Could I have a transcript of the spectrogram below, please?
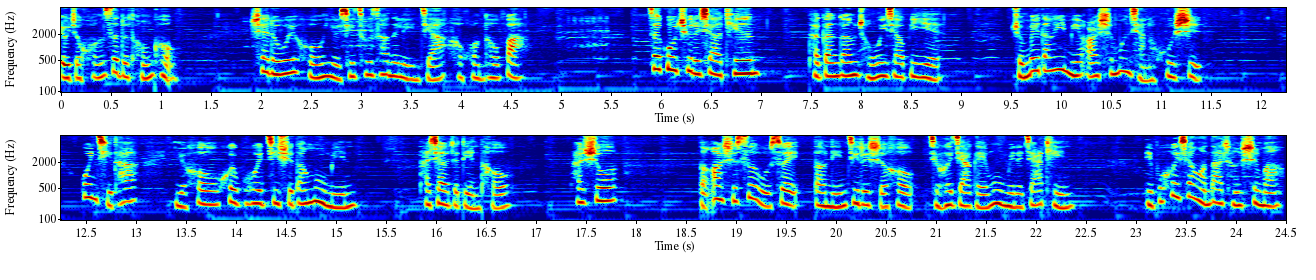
有着黄色的瞳孔。晒得微红、有些粗糙的脸颊和黄头发。在过去的夏天，她刚刚从卫校毕业，准备当一名儿时梦想的护士。问起她以后会不会继续当牧民，她笑着点头。她说：“等二十四五岁到年纪的时候，就会嫁给牧民的家庭。你不会向往大城市吗？”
